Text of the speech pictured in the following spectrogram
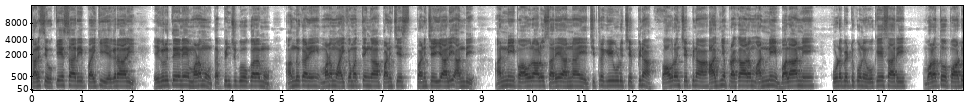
కలిసి ఒకేసారి పైకి ఎగరాలి. ఎగిరితేనే మనము తప్పించుకోగలము. అందుకని మనము ఐకమత్యంగా పనిచే పనిచేయాలి అంది. అన్ని పావురాలు సరే అన్నాయి. చిత్రగ్రీవుడు చెప్పిన పావురం చెప్పిన ఆజ్ఞ ప్రకారం అన్ని బలాన్ని కూడబెట్టుకొని ఒకేసారి వలతో పాటు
